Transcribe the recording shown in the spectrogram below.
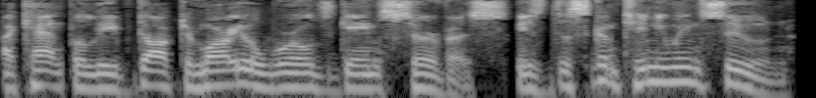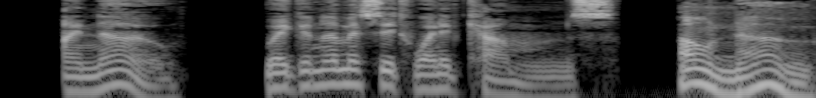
I can't believe Dr. Mario World's game service is discontinuing soon. I know. We're gonna miss it when it comes. Oh no.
